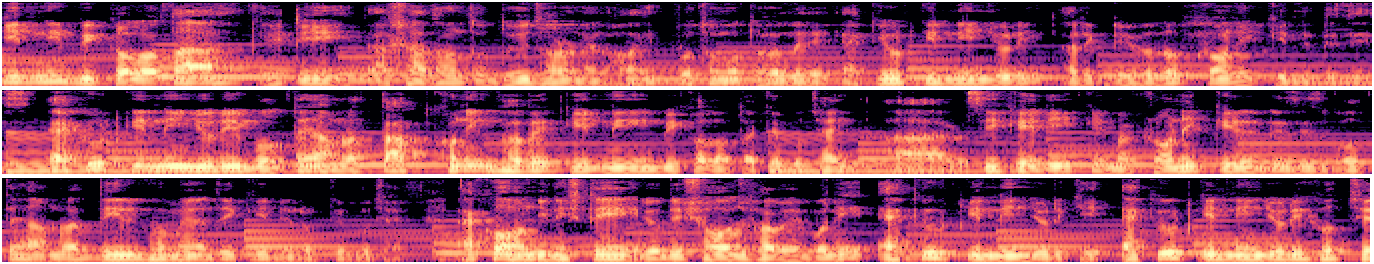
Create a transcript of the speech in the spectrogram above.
কিডনি বিকলতা, এটি সাধারণত দুই ধরনের হয়। প্রথমত হলে অ্যাকিউট কিডনি ইঞ্জুরি আরেকটি হলো chronic kidney disease acute kidney injury বলতে আমরা তাৎক্ষণিকভাবে কিডনি বিকলতাকে বোঝাই, আর সিকেডি কিংবা ক্রনিক কিডনি ডিজিজ বলতে আমরা দীর্ঘমেয়াদী কিডনি রোগকে বোঝাই। এখন জিনিসটি যদি সহজভাবে বলি অ্যাকিউট কিডনি ইঞ্জুরি কি? অ্যাকিউট কিডনি ইঞ্জুরি হচ্ছে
